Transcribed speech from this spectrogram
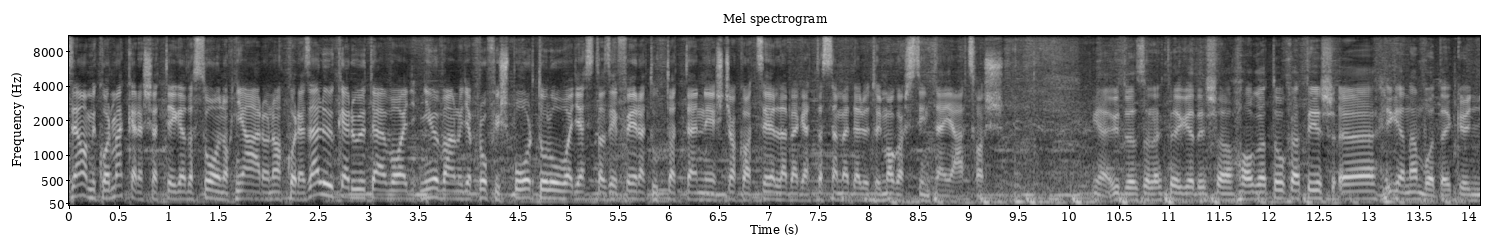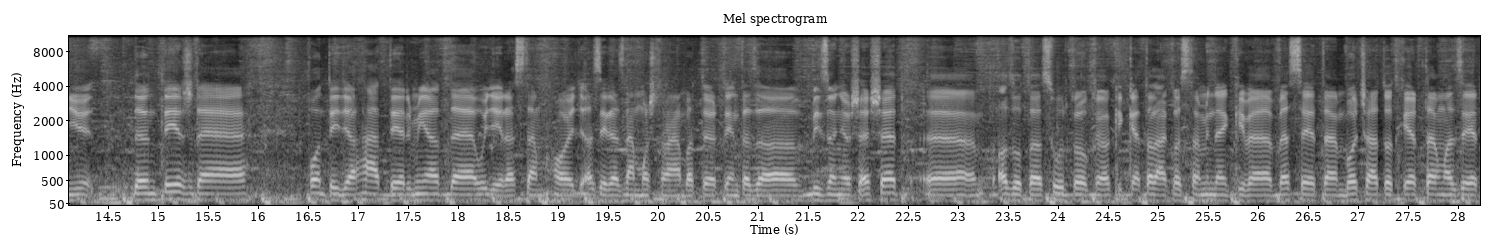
de amikor megkeresett téged a szolnok nyáron, akkor ez előkerült-e, vagy nyilván ugye profi sportoló, vagy ezt azért félre tudtad tenni, és csak a cél lebegett a szemed előtt, hogy magas szinten játszhass? Igen, üdvözöllek téged és a hallgatókat is. Uh, igen, nem volt egy könnyű döntés, de pont így a háttér miatt, de úgy éreztem, hogy azért ez nem mostanában történt ez a bizonyos eset. Azóta a szurkolók, akikkel találkoztam, mindenkivel beszéltem, bocsátot kértem, azért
